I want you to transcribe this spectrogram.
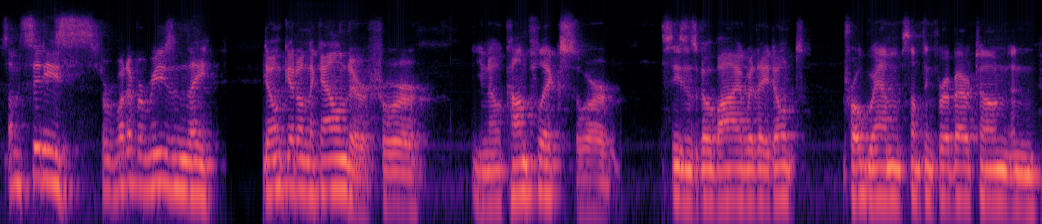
some cities, for whatever reason, they don't get on the calendar for you know conflicts or seasons go by where they don't program something for a baritone and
